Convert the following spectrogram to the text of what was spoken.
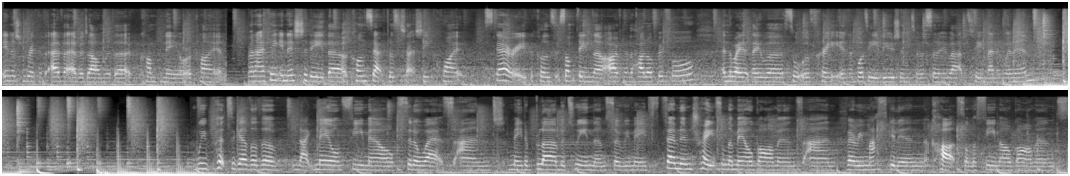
industry brief I've ever, ever done with a company or a client. And I think initially the concept was actually quite scary because it's something that I've never heard of before and the way that they were sort of creating a body illusion to a silhouette between men and women. We put together the like male and female silhouettes and made a blur between them. So we made feminine traits on the male garments and very masculine cuts on the female garments,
